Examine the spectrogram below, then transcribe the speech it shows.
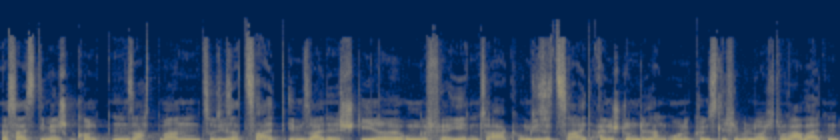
Das heißt, die Menschen konnten, sagt man, zu dieser Zeit im Saal der Stiere ungefähr jeden Tag um diese Zeit eine Stunde lang ohne künstliche Beleuchtung arbeiten,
